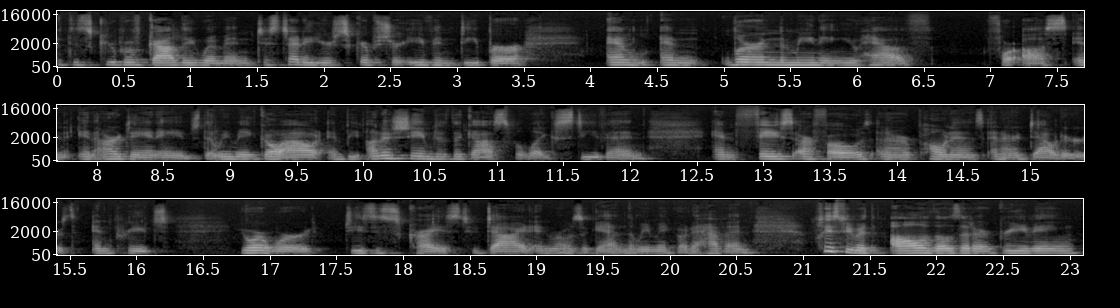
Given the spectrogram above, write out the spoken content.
with this group of godly women to study your scripture even deeper and and learn the meaning you have for us in, in our day and age, that we may go out and be unashamed of the gospel like Stephen and face our foes and our opponents and our doubters and preach your word, Jesus Christ, who died and rose again, that we may go to heaven. Please be with all of those that are grieving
